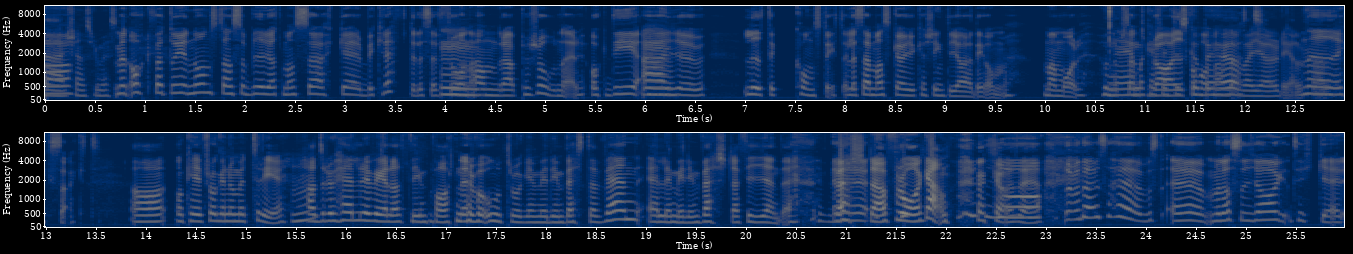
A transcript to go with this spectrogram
är där känslomässigt? Men och för att då är, någonstans så blir det att man söker bekräftelse från Mm. andra personer och det är Mm. ju lite konstigt. Eller så här, man ska ju kanske inte göra det om man mår 100% Nej, man bra kanske inte i ska förhållandet. behöva göra det i alla fall. Nej, exakt. Ja, okej, fråga nummer tre. Mm. Hade du hellre velat att din partner var otrogen med din bästa vän eller med din värsta fiende? värsta frågan kan man säga. Nej, men det här är så hemskt. Eh, men alltså jag tycker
